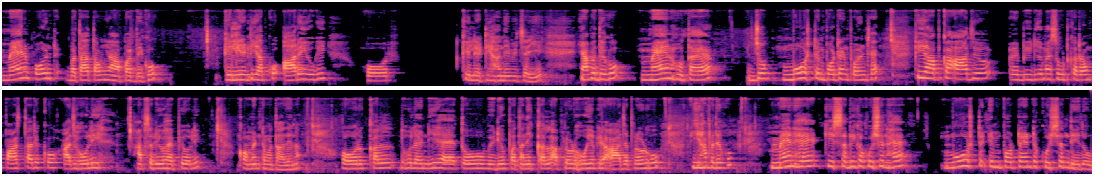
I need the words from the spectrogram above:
मेन पॉइंट बताता हूँ यहाँ पर, देखो। क्लियरिटी आपको आ रही होगी और क्लियरिटी आनी भी चाहिए। यहाँ पर देखो मेन होता है, जो मोस्ट इंपॉर्टेंट पॉइंट है कि आपका आज वीडियो मैं शूट कर रहा हूँ, पाँच तारीख को, आज होली है। आप सभी को हैप्पी होली। कमेंट में बता देना। और कल धुलंडी है तो वीडियो पता नहीं कल अपलोड हो या फिर आज अपलोड हो। तो यहाँ पर देखो मेन है कि सभी का क्वेश्चन है मोस्ट इंपॉर्टेंट क्वेश्चन दे दो।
